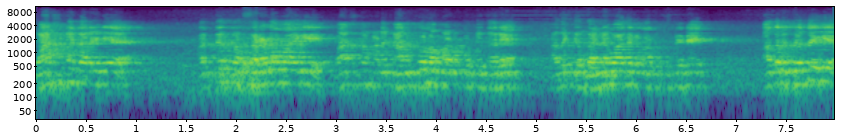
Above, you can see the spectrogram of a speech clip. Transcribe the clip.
ಭಾಷಣಗಾರರಿಗೆ ಅತ್ಯಂತ ಸರಳವಾಗಿ ಭಾಷಣ ಮಾಡಕ್ಕೆ ಅನುಕೂಲ ಮಾಡಿಕೊಟ್ಟಿದ್ದಾರೆ. ಅದಕ್ಕೆ ಧನ್ಯವಾದಗಳು ಅರ್ಪಿಸ್ತೇನೆ. ಅದರ ಜೊತೆಗೆ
